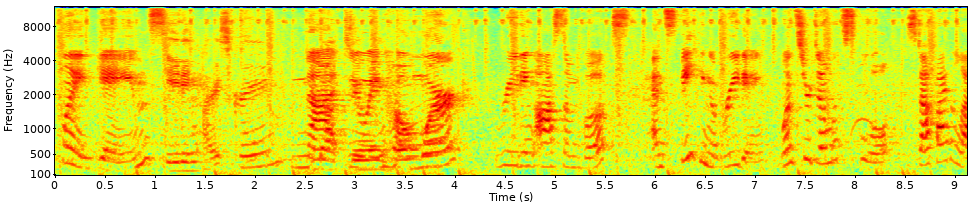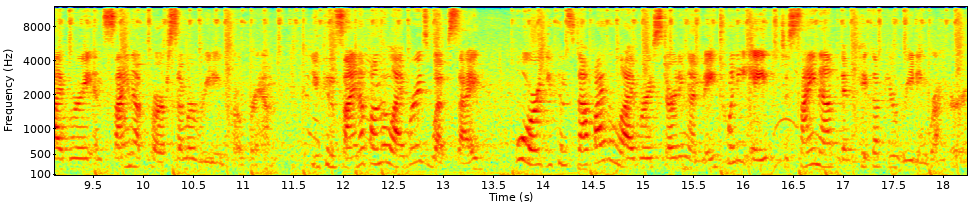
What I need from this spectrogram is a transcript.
playing games, eating ice cream, not, doing homework, reading awesome books, and speaking of reading, once you're done with school, stop by the library and sign up for our summer reading program. You can sign up on the library's website, or you can stop by the library starting on May 28th to sign up and pick up your reading record.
